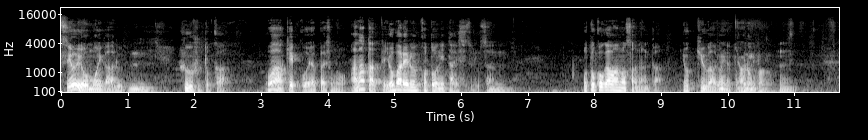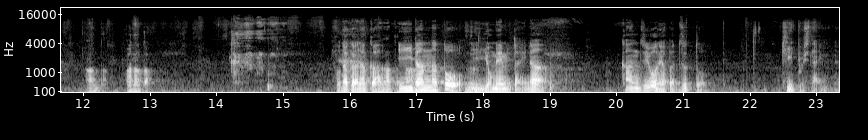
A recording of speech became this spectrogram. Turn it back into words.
強い思いがあるうん。夫婦とかは結構やっぱりそのあなたって呼ばれることに対するさ、ん。男側のさなんか欲求があるんやと思う。あるんかな。うん、あんだあなた。そうだからなんかあなたな。いい旦那といい嫁みたいな感じをやっぱずっとキープしたいみたい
